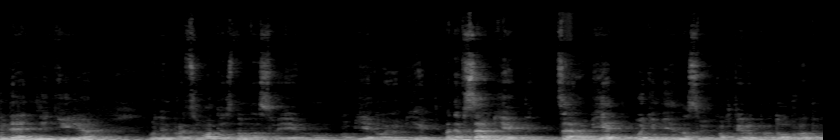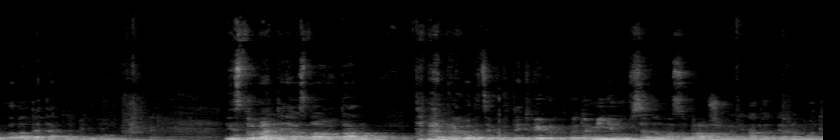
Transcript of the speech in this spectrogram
Новий день, неділя. Будемо працювати знову на своєму об'єкті. У мене все об'єкти. Це об'єкт, потім їду на свою квартиру продовжувати вкладати теплу підлогу. Інструменти я оставив там, тепер приходиться крутити викрутку. То мінімум все дома зібрав, що мені треба для роботи.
